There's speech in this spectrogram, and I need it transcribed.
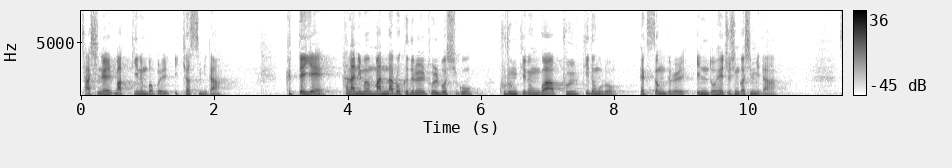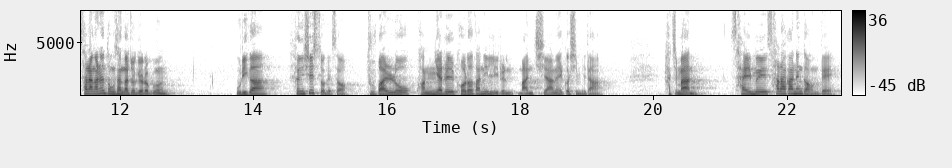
자신을 맡기는 법을 익혔습니다. 그때에 하나님은 만나로 그들을 돌보시고 구름 기둥과 불 기둥으로 백성들을 인도해 주신 것입니다. 사랑하는 동산 가족 여러분, 우리가 현실 속에서 두 발로 광야를 걸어 다닐 일은 많지 않을 것입니다. 하지만 삶을 살아가는 가운데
